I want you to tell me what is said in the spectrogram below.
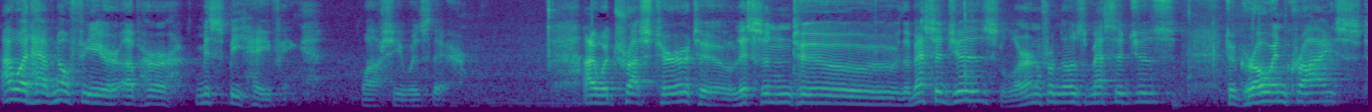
I would have no fear of her misbehaving while she was there. I would trust her to listen to the messages, learn from those messages, to grow in Christ,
